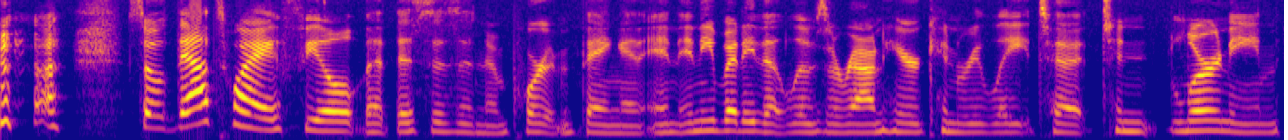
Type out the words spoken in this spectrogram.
so that's why I feel that this is an important thing. And, and, anybody that lives around here can relate to, to learning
